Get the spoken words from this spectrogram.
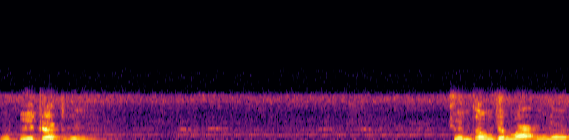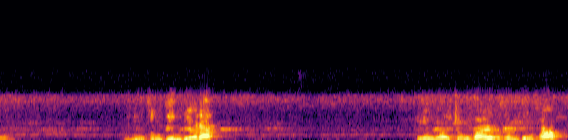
rồi quy kết cái truyền thông trên mạng là những thông tin bịa đặt, kêu gọi chống vai hệ thống tư pháp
